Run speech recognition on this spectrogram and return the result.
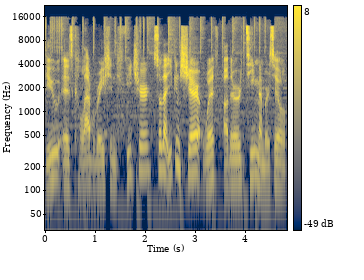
do is collaboration feature so that you can share it with other team members. So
